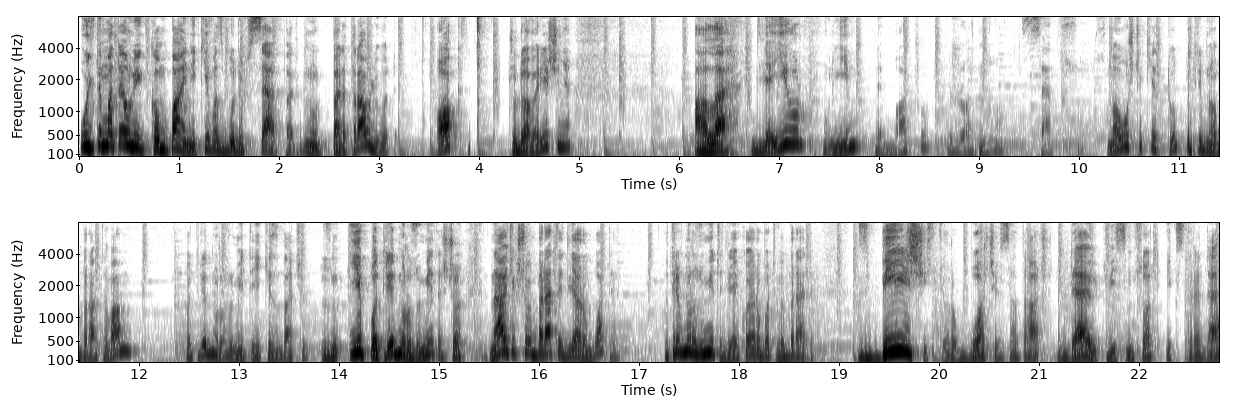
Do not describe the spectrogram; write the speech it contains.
ультимативний комбайн, який вас буде все ну, перетравлювати, ок, чудове рішення. Але для ігор у нім не бачу жодного сенсу. Знову ж таки, тут потрібно обирати вам, потрібно розуміти, які задачі. І потрібно розуміти, що навіть якщо ви берете для роботи, потрібно розуміти, для якої роботи ви берете. З більшістю робочих задач 9800 X3D,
